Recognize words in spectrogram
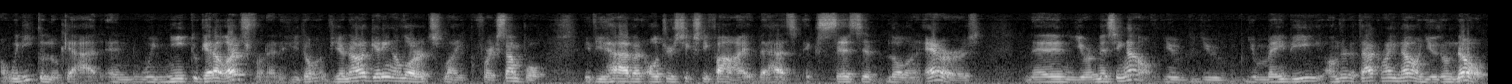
we need to look at, and we need to get alerts from it. If you don't, if you're not getting alerts, like for example, if you have an O365 that has excessive logon errors, then you're missing out. You you you may be under attack right now, and you don't know.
